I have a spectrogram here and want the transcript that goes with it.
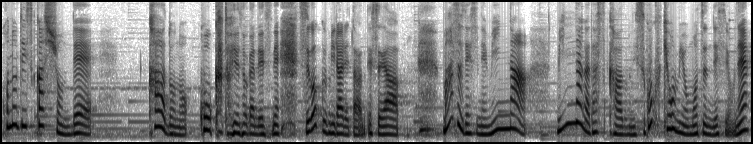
このディスカッションでカードの効果というのがですねすごく見られたんですがまずですねみんなみんなが出すカードにすごく興味を持つんですよね。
